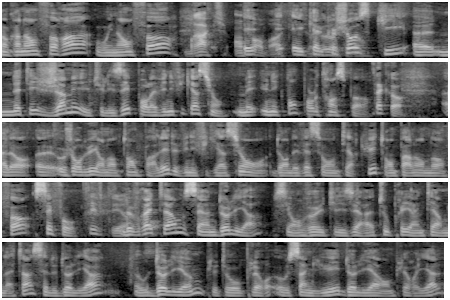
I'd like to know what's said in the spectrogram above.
Donc un amphora ou une amphore. Braque, amphore, braque. Et, quelque chose qui euh, n'était jamais utilisé pour la vinification, mais uniquement pour le transport. D'accord. Alors aujourd'hui, on entend parler de vinification dans des vaisseaux en terre cuite en parlant d'amphore c'est faux. Le vrai terme, c'est un dolia. Si on veut utiliser à tout prix un terme latin, c'est le dolia, ou dolium plutôt au, singulier, dolia en pluriel.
